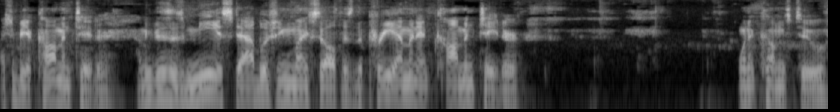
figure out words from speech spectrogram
I should be a commentator. I think this is me establishing myself as the preeminent commentator when it comes to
